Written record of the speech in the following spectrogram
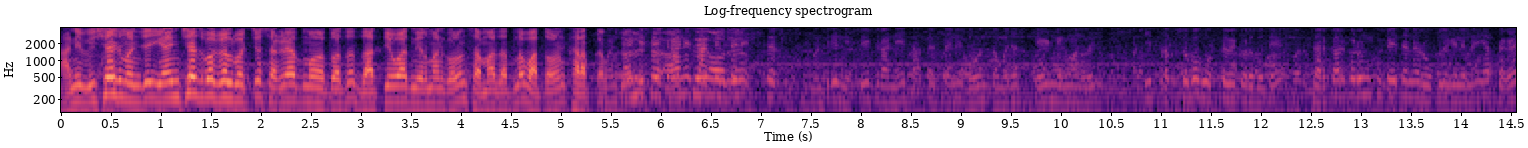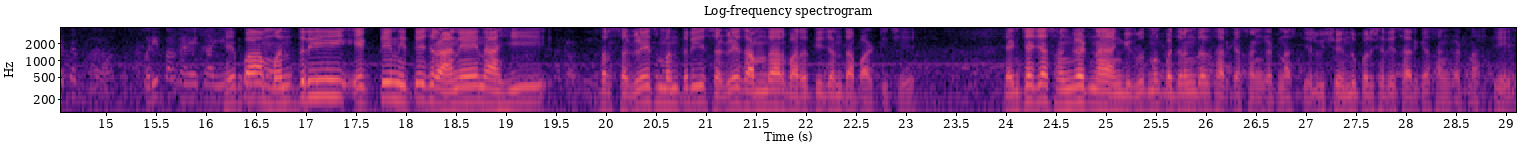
आणि विशेष म्हणजे यांचेच बगलबच्चे सगळ्यात महत्त्वाचं जातीयवाद निर्माण करून समाजातलं वातावरण खराब करतात. मंत्री नितेश राणे सातत्याने दोन समाजात तेढ निर्माण होईल अशी प्रक्षोभक वक्तव्य करत होते. सरकारकडून कुठे त्यांना रोखलं गेलं नाही. या सगळ्याचा परिपाक आहे का? हे पहा मंत्री एकटे नितेश राणे नाही तर सगळेच मंत्री सगळेच आमदार भारतीय जनता पार्टीचे. त्यांच्या ज्या संघटना आहे अंगीकृत मग बजरंग दलसारख्या संघटना असतील विश्व हिंदू परिषदेसारख्या संघटना असतील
